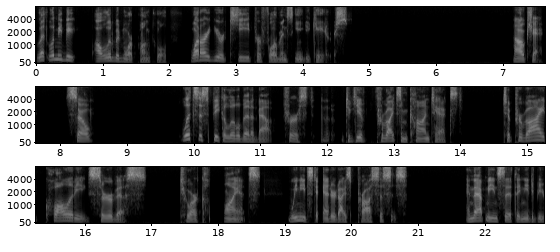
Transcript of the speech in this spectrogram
let, let me be a little bit more punctual. What are your key performance indicators? Okay. So, let's just speak a little bit about first uh, to give provide some context. To provide quality service to our clients we need standardized processes. And that means that they need to be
